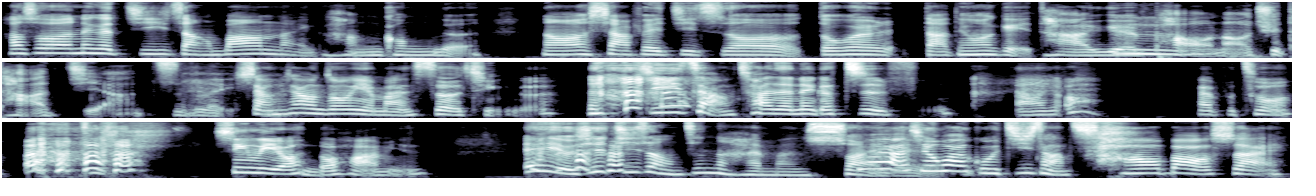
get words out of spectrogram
他说那个机长不知道哪个航空的，然后下飞机之后都会打电话给他约炮，嗯然后去他家之类的。想象中也蛮色情的。机长穿的那个制服，然后就哦，还不错，心里有很多画面。哎、有些机长真的还蛮帅的对，耶，而且外国机长超爆帅，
